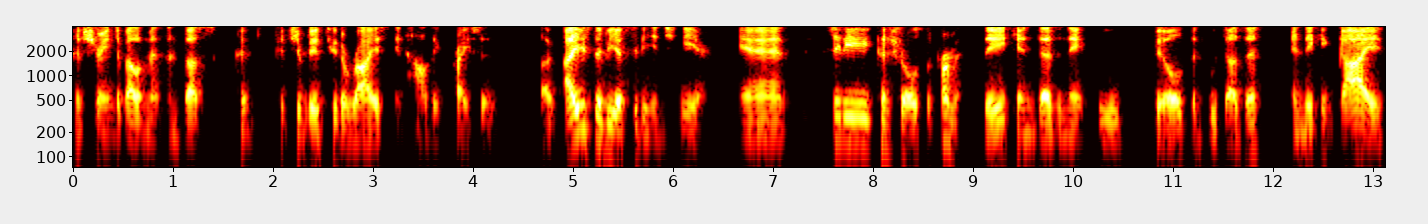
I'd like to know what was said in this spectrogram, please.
constrained development and thus con- contributed to the rise in housing prices. I used to be a city engineer, and city controls the permits. They can designate who builds and who doesn't, and they can guide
